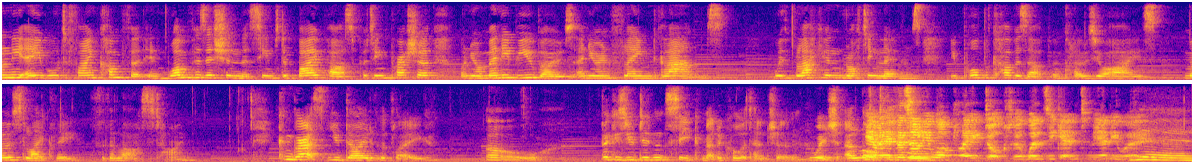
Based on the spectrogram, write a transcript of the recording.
only able to find comfort in one position that seems to bypass putting pressure on your many buboes and your inflamed glands. With blackened, rotting limbs, you pull the covers up and close your eyes, most likely for the last time. Congrats, you died of the plague oh. Because you didn't seek medical attention, which a lot Yeah, of but if there's only one plague doctor, when's he getting to me anyway? Yeah.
